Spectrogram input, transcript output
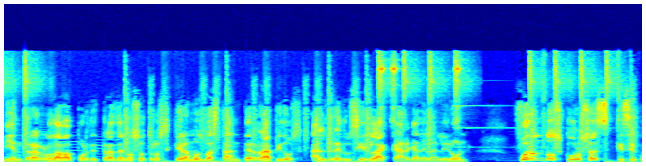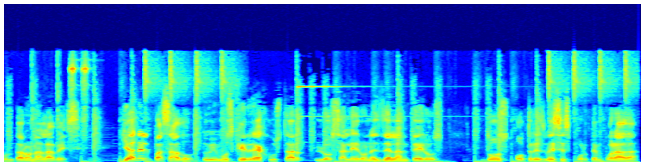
mientras rodaba por detrás de nosotros que éramos bastante rápidos al reducir la carga del alerón. Fueron dos cosas que se juntaron a la vez. Ya en el pasado tuvimos que reajustar los alerones delanteros dos o tres veces por temporada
